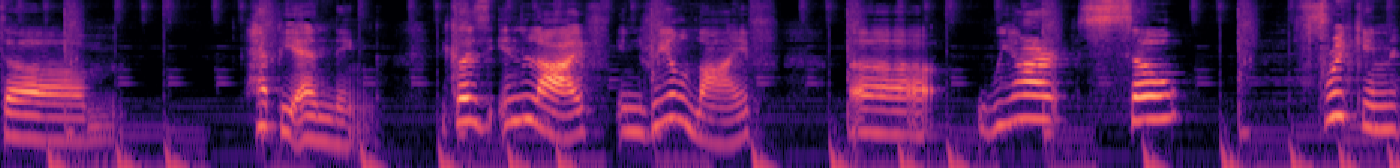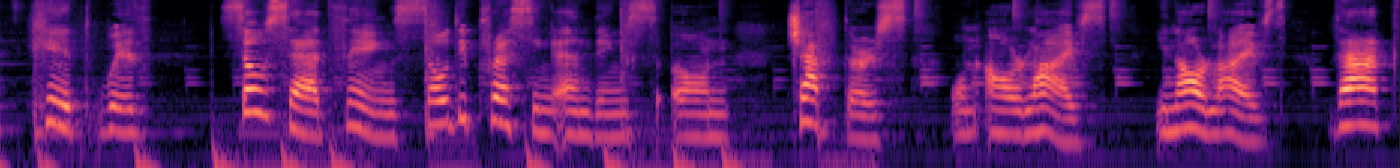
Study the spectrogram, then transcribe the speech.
the um, happy ending because in life in real life uh, we are so freaking hit with so sad things so depressing endings on chapters on our lives in our lives that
